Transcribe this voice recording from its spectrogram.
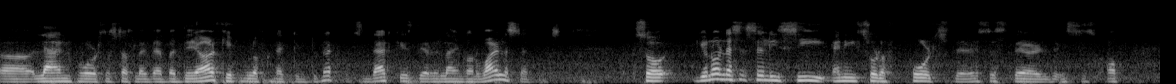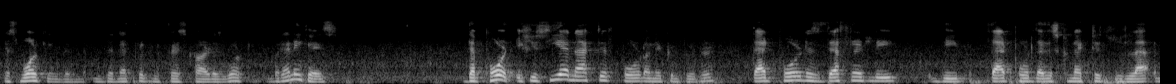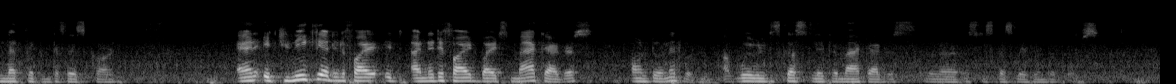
uh, ports and stuff like that, but they are capable of connecting to networks. In that case, they're relying on wireless networks. So you don't necessarily see any sort of ports there. It's just there. It's just up. It's working. The, the network interface card is working. But in any case, the port. If you see an active port on your computer, that port is definitely the that port that is connected to the network interface card, and it uniquely identify it identified by its MAC address onto a network. Uh, we will discuss later MAC address. Uh, it's discussed later in the course.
